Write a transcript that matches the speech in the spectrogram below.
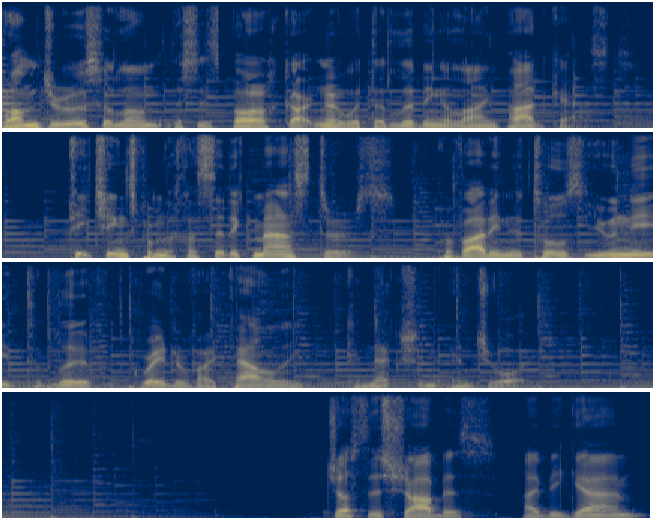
From Jerusalem, this is Baruch Gartner with the Living Aligned podcast. Teachings from the Hasidic masters, providing the tools you need to live with greater vitality, connection, and joy. Just this Shabbos, I began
